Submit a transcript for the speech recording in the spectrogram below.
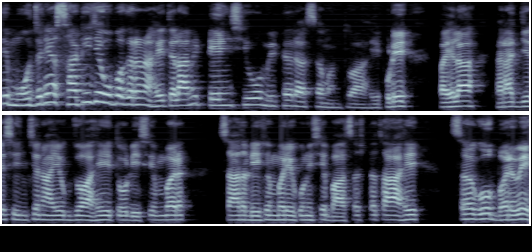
ते मोजण्यासाठी जे उपकरण आहे त्याला आम्ही टेन्शिओमीटर असं म्हणतो आहे. पुढे पहिला राज्य सिंचन आयोग जो आहे तो डिसेंबर सात डिसेंबर एकोणीसशे बासष्टचा आहे. स गो बर्वे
